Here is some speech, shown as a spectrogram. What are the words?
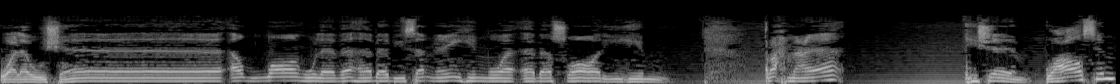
ولو شاء الله لذهب بسمعهم وأبصارهم. راح معاه هشام وعاصم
